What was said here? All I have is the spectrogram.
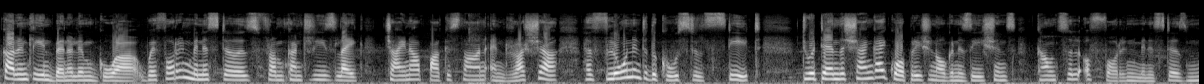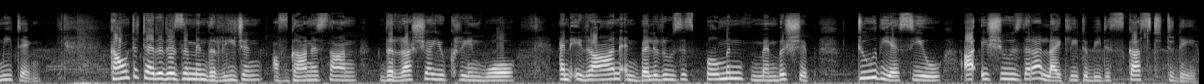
currently in Benaulim, Goa, where foreign ministers from countries like China, Pakistan, and Russia have flown into the coastal state to attend the Shanghai Cooperation Organization's Council of Foreign Ministers meeting. Counter-terrorism in the region, Afghanistan, the Russia-Ukraine war, and Iran and Belarus's permanent membership to the SCO are issues that are likely to be discussed today.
